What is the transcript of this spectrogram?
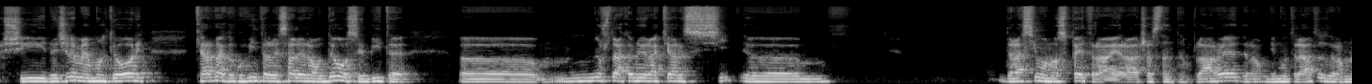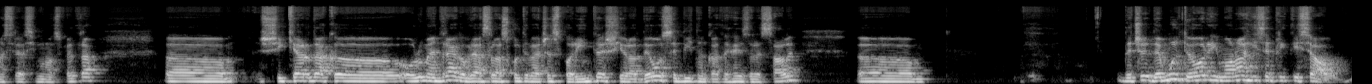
și de cele mai multe ori, chiar dacă cuvintele sale erau deosebite, Nu știu dacă nu era chiar de la Simonos Petra era această întâmplare, de la, din Muntele Atos, de la Mănăstirea Simonos Petra. Uh, și chiar dacă o lume întreagă vrea să-l asculte pe acest părinte și era deosebit în catehezele sale, uh, de, ce, de multe ori monahii se plictiseau.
